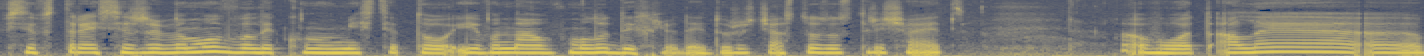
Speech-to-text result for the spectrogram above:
всі в стресі живемо в великому місті, то і вона в молодих людей дуже часто зустрічається. От, але е,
